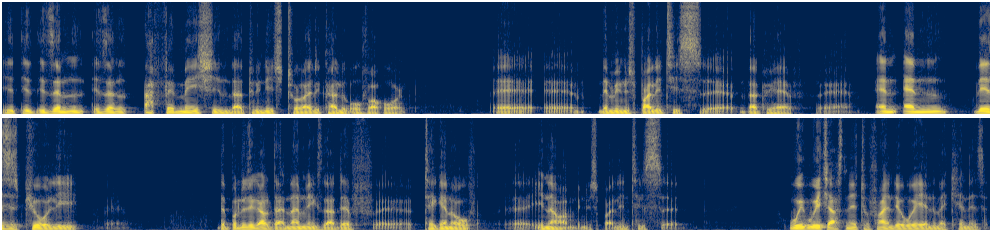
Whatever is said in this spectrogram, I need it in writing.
it, is an is an affirmation that we need to radically overhaul the municipalities uh, that we have, uh, and and this is purely uh, the political dynamics that have taken over in our municipalities. We we just need to find a way and a mechanism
